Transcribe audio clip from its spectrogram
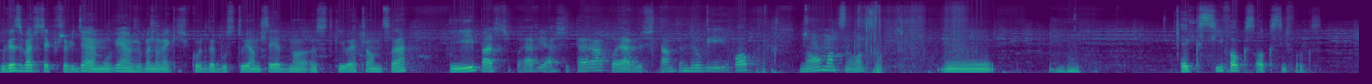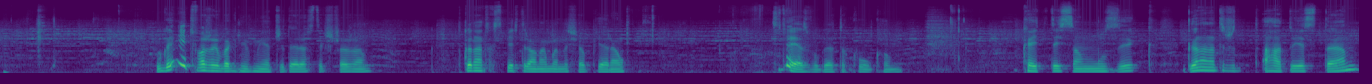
W ogóle zobaczcie jak przewidziałem, mówiłem, że będą jakieś kurde boostujące jednostki leczące. I patrzcie, pojawiła się teraz, pojawił się tamten drugi chłop. No, mocno, mocno. Mm. Exifox, Oxifox. W ogóle nie tworzę chyba gniew mieczy teraz, tak szczerze. Tylko na tych spirtronach będę się opierał. Co to jest w ogóle to kółko? Okej, tutaj są muzyk. Wygląda na to, że... Aha, tu jest ten.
